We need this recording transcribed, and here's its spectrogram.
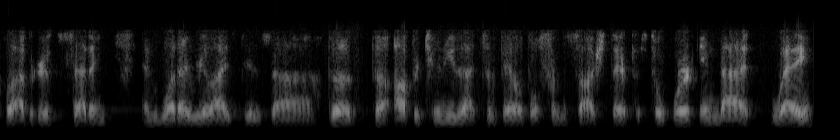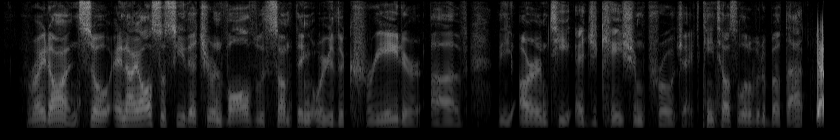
collaborative setting. And what I realized is uh, the the opportunity that's available for massage therapists to work in that way Right on. So, and I also see that you're involved with something, or you're the creator of the RMT Education Project. Can you tell us a little bit about that? Yeah,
